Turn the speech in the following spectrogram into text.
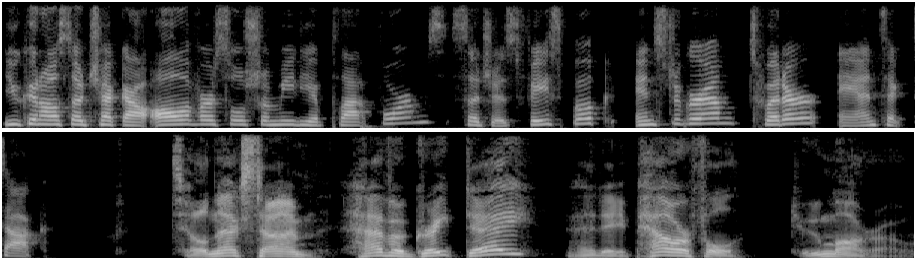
You can also check out all of our social media platforms such as Facebook, Instagram, Twitter, and TikTok. Till next time, have a great day and a powerful tomorrow.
